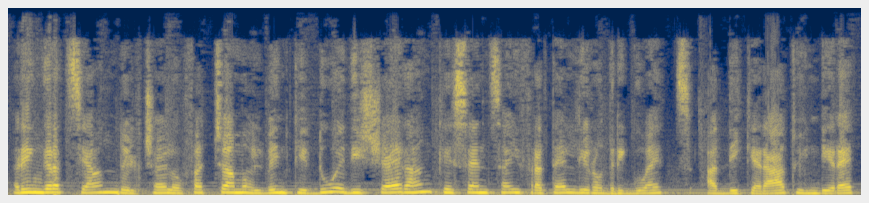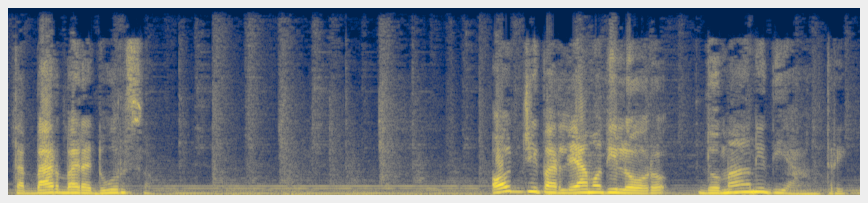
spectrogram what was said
Ringraziando il cielo facciamo il 22 di share anche senza i fratelli Rodriguez ha dichiarato in diretta Barbara D'Urso. Oggi parliamo di loro, domani di altri.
